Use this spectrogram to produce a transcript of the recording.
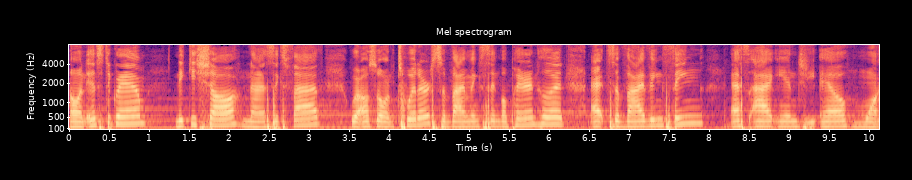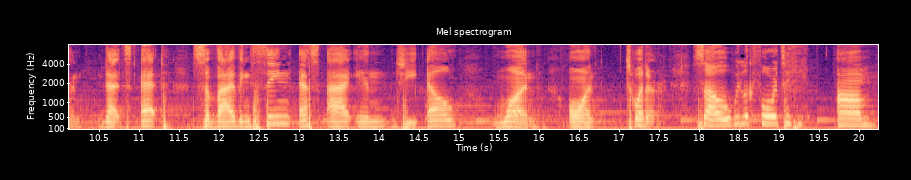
on Instagram. Nikki Shaw 965. We're also on Twitter, Surviving Single Parenthood at Surviving Sing S I N G L 1. That's at Surviving Sing S I N G L 1 on Twitter. So we look forward to um,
